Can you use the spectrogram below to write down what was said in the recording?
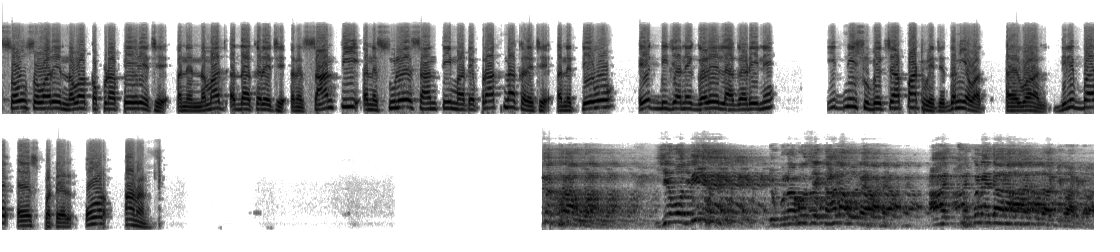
સૌ સવારે નવા કપડાં પહેરે છે અને નમાજ અદા કરે છે અને શાંતિ અને સુલે શાંતિ માટે પ્રાર્થના કરે છે અને તેઓ એકબીજાને ગળે લાગાડીને ઈદની શુભેચ્છા પાઠવે છે ધન્યવાદ અહેવાલ દિલીપભાઈ એસ પટેલ ઓર આણંદ भरा हुआ ये वो दिन है जो गुनाहों से काला हो गया है आज झुकने जा रहा है खुदा की बारगाह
